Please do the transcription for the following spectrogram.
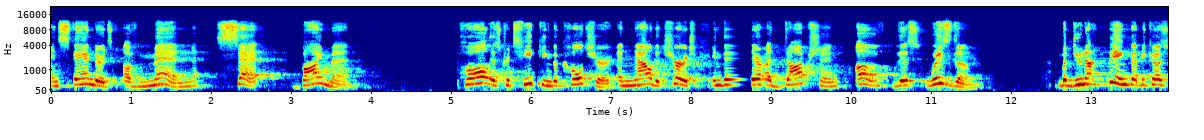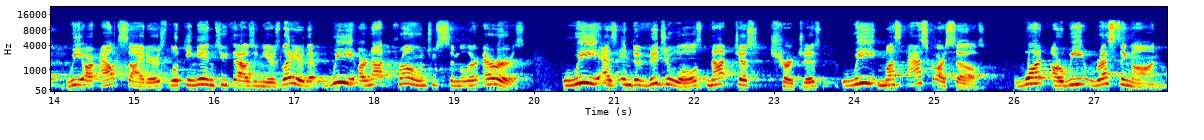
and standards of men set by men. Paul is critiquing the culture and now the church in their adoption of this wisdom. But do not think that because we are outsiders looking in 2,000 years later, that we are not prone to similar errors. We, as individuals, not just churches, we must ask ourselves what are we resting on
